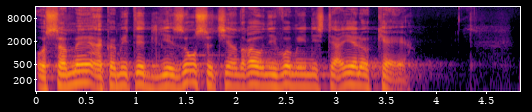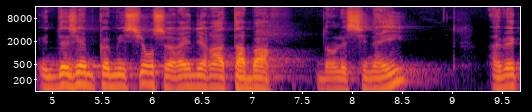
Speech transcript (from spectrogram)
Au sommet, un comité de liaison se tiendra au niveau ministériel au Caire. Une deuxième commission se réunira à Taba, dans le Sinaï, avec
